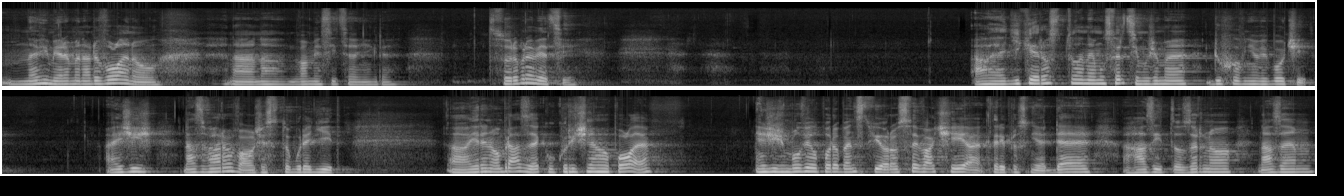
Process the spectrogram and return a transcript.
nevím, jedeme na dovolenou na, na dva měsíce někde. To jsou dobré věci. Ale díky rozptýlenému srdci můžeme duchovně vybočit. A Ježíš nás varoval, že se to bude dít. A jeden obrázek kukuřičného pole, Ježíš mluvil podobenství o rozsevači, který prostě jde a hází to zrno na zem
